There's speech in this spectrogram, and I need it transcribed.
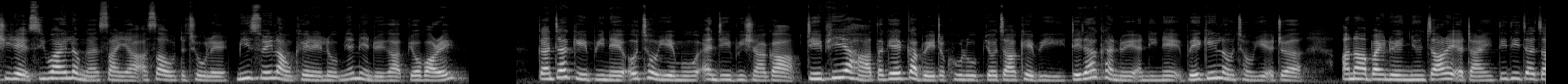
ရှိတဲ့စီးပွားရေးလုပ်ငန်းဆိုင်ရာအဆောက်အဦတချို့လည်းမိဆွေးလောင်ခဲ့တယ်လို့မျက်မြင်တွေကပြောပါတယ်။ ကန်တက်ကီပြည်နယ်အုပ်ချုပ်ရေးမှူးအန်ဒီဘီရှာကဒီဖြစ်ရဟာတကယ်ကပ်ဘေးတစ်ခုလို့ပြောကြားခဲ့ပြီးဒေတာခန်တွေအနေနဲ့ဘေးကင်းလုံခြုံရေးအတွက်အာဏာပိုင်တွေညွှန်ကြားတဲ့အတိုင်းတိတိကျကျ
